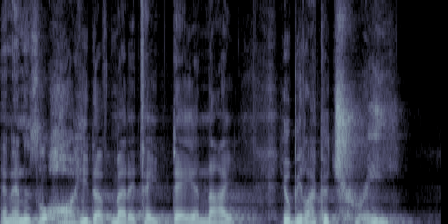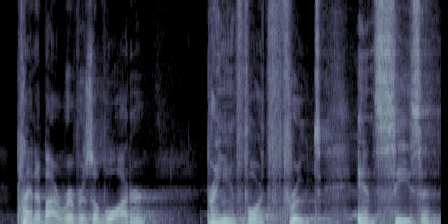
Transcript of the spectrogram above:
And in his law he doth meditate day and night. He'll be like a tree planted by rivers of water, bringing forth fruit in season,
